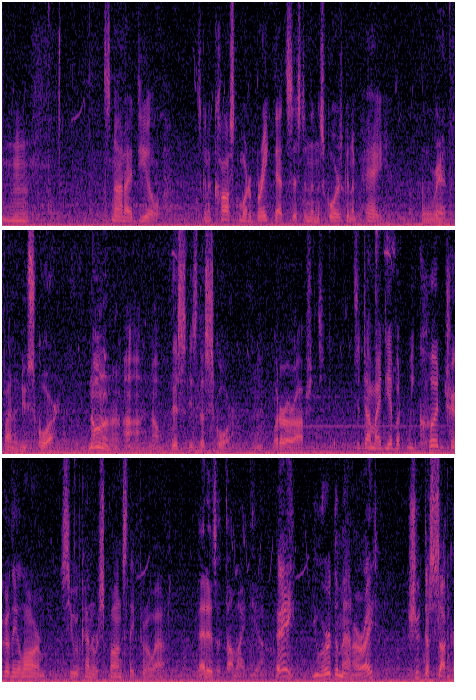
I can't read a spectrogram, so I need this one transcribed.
Mm-hmm. It's not ideal. It's gonna cost more to break that system than the score's gonna pay. Then we're gonna have to find a new score. No, no, no, uh-uh, no. This is the score. What are our options? It's a dumb idea, but we could trigger the alarm. See what kind of response they throw out. That is a dumb idea. Hey, you heard the man, all right? Shoot the sucker.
